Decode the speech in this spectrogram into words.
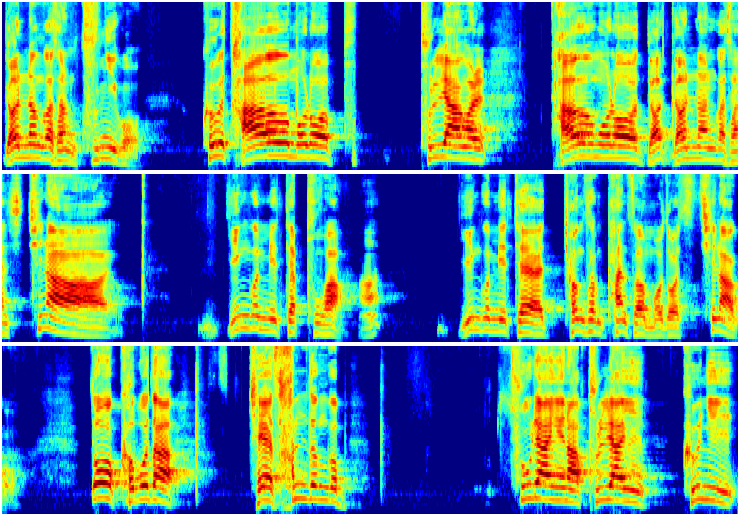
넣는 것은 군이고 그 다음으로 부- 분량을 다음으로 넣- 넣는 것은 신하 임금 밑에 부하, 어? 임금 밑에 정성 판서 모두 신하고 또 그보다 제 3등급 수량이나 분량이 근이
